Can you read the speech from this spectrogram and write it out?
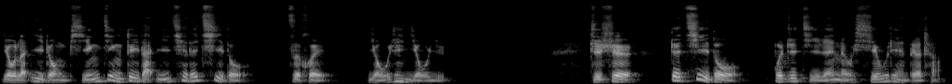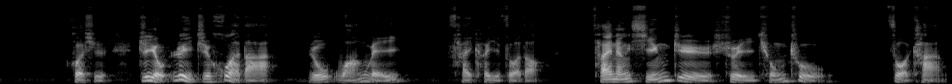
有了一种平静对待一切的气度，自会游刃有余。只是这气度，不知几人能修炼得成？或许只有睿智豁达如王维才可以做到。才能行至水穷处，坐看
